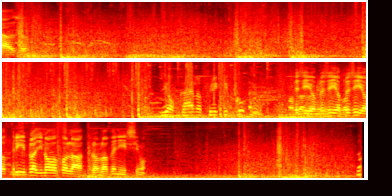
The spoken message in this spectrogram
caso. Io cane, ho finito il co... preso io, preso io, preso io. Tripla di nuovo con l'altro, va benissimo.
